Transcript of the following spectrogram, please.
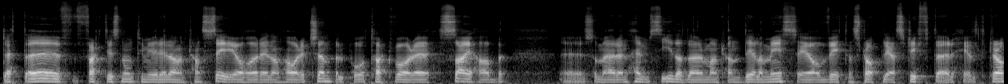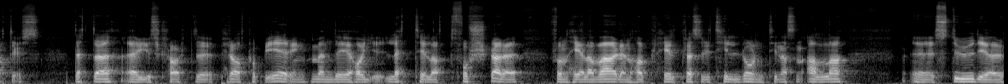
Detta är faktiskt någonting vi redan kan se och har redan har exempel på tack vare SciHub. Eh, som är en hemsida där man kan dela med sig av vetenskapliga skrifter helt gratis. Detta är ju såklart eh, piratkopiering, men det har lett till att forskare från hela världen har helt plötsligt tillgång till nästan alla eh, studier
